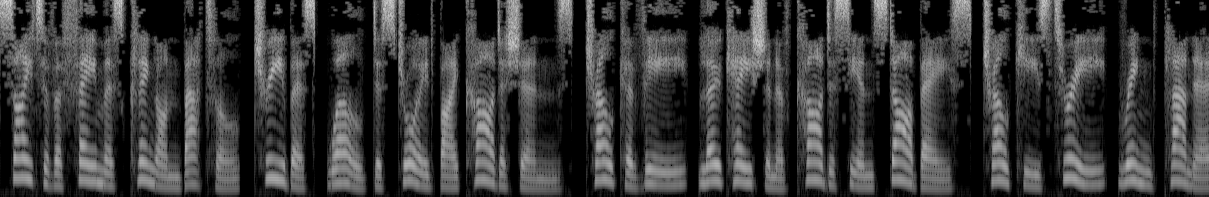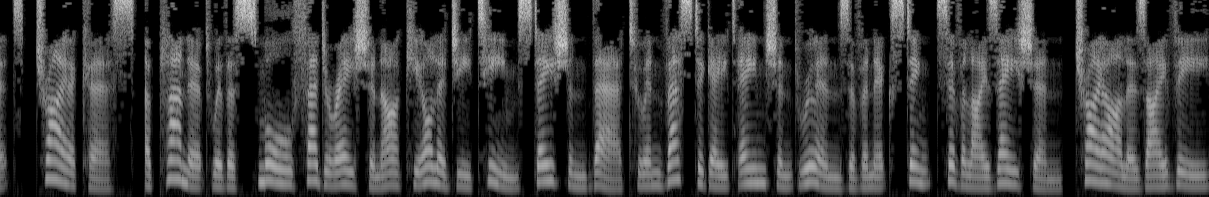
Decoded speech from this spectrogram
site of a famous Klingon battle, Trebus, world destroyed by Cardassians, Trelka V, location of Cardassian starbase, Trelkes 3, ringed planet, Triacus, a planet with a small Federation Foundation archaeology team stationed there to investigate ancient ruins of an extinct civilization, Trialas IV,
